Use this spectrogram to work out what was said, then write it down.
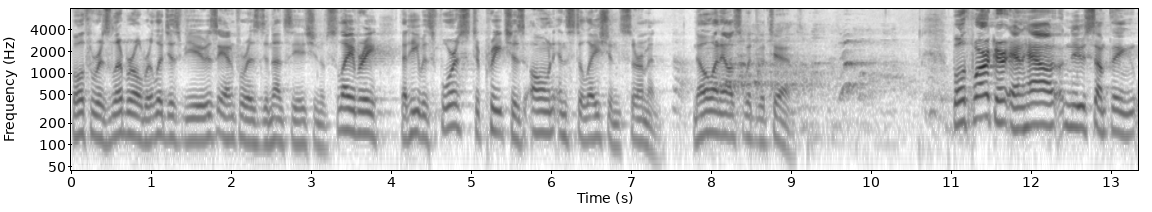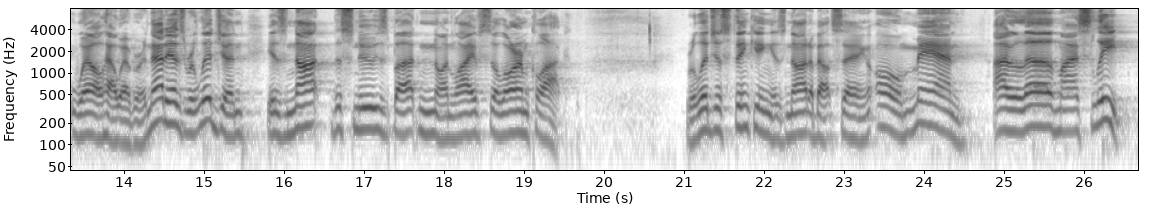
both for his liberal religious views and for his denunciation of slavery, that he was forced to preach his own installation sermon. No one else would attend. Both Parker and Howe knew something well, however, and that is religion is not the snooze button on life's alarm clock. Religious thinking is not about saying, oh man, I love my sleep.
